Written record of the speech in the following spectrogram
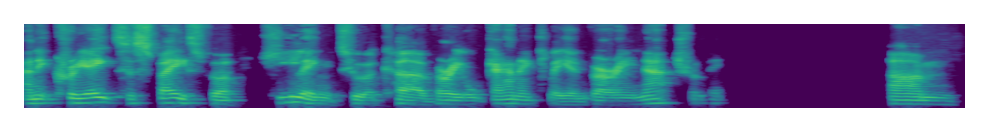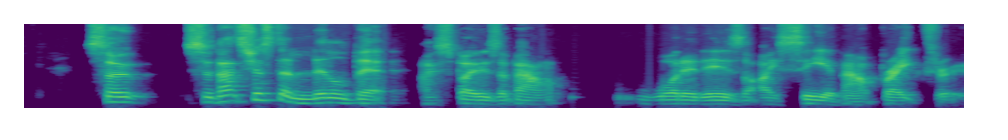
And it creates a space for healing to occur very organically and very naturally. Um, so, so that's just a little bit, I suppose, about what it is that I see about breakthrough.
